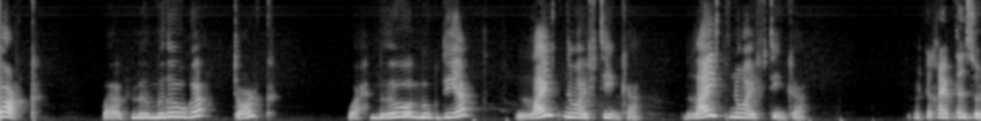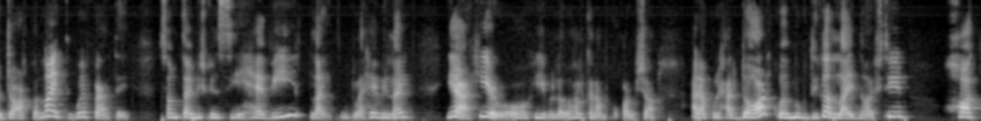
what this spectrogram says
dark waa madowga dark. Wax madowga mugdiya lightna waa iftiinka. Lightna waa iftiinka. Marka qaybtan so dark and light way fahamtay sometimes you can see heavy light like heavy light yeah here or here halkan aan ku qoran insha ala kulli xaal dark waa mugdiga lightna waa iftiin hot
